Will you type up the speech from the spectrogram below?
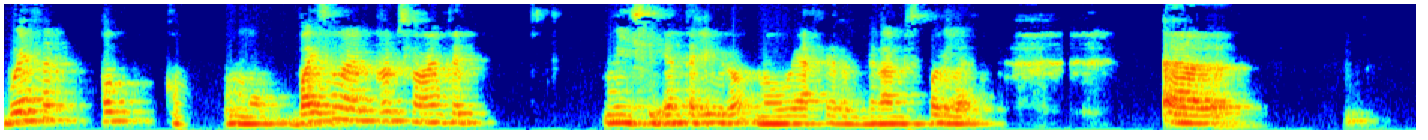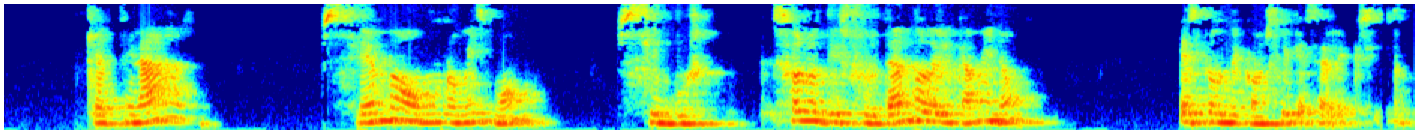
voy a hacer, como vais a ver próximamente mi siguiente libro, no voy a hacer gran spoiler, eh, que al final, siendo uno mismo, sin solo disfrutando del camino, es donde consigues el éxito.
